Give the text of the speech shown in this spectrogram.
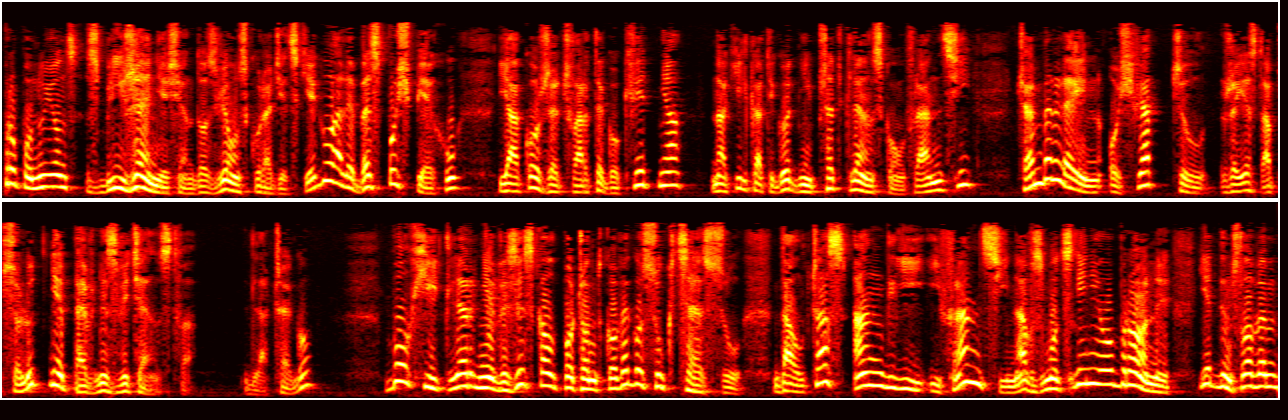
proponując zbliżenie się do Związku Radzieckiego, ale bez pośpiechu, jako że 4 kwietnia, na kilka tygodni przed klęską Francji, Chamberlain oświadczył, że jest absolutnie pewny zwycięstwa. Dlaczego? Bo Hitler nie wyzyskał początkowego sukcesu, dał czas Anglii i Francji na wzmocnienie obrony, jednym słowem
